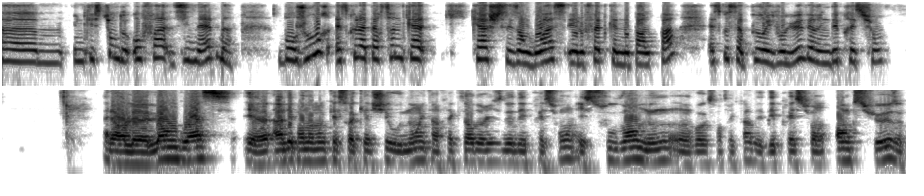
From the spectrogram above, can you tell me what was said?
Euh, une question de Ofa Zineb. Bonjour, est-ce que la personne qui cache ses angoisses et le fait qu'elle ne parle pas, est-ce que ça peut évoluer vers une dépression? Alors, l'angoisse, euh, indépendamment qu'elle soit cachée ou non, est un facteur de risque de dépression. Et souvent, nous, on voit au centre expert des dépressions anxieuses.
